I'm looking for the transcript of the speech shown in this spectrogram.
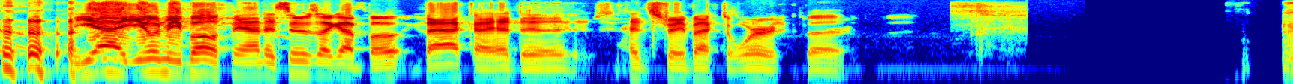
yeah, you and me both, man. As soon as I got bo- back, I had to head straight back to work. But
